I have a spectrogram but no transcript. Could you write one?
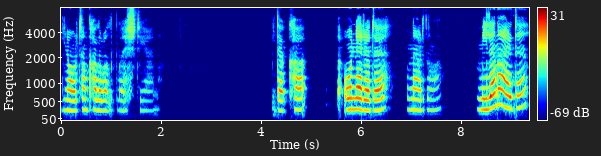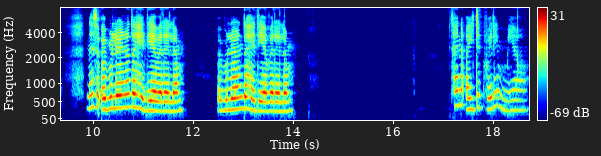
Yine ortam kalabalıklaştı yani. Bir dakika. O nerede? Nerede lan? Mila nerede? Neyse öbürlerine de hediye verelim. Öbürlerine de hediye verelim. Bir tane ayıcık vereyim mi ya?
